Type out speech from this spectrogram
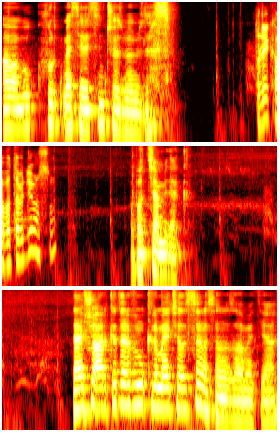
Ama bu kurt meselesini çözmemiz lazım. Burayı kapatabiliyor musun? Kapatacağım bir dakika. Sen şu arka tarafımı kırmaya çalışsana sana zahmet ya.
